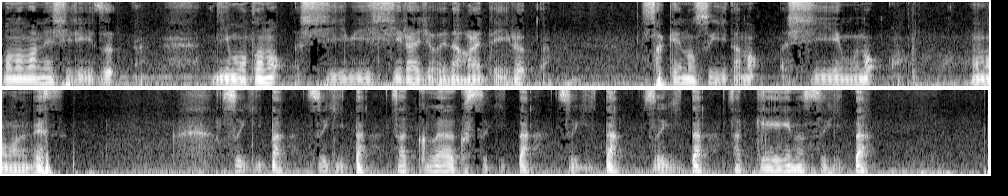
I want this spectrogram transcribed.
モノマネシリーズ、地元の CBC ラジオで流れている、酒の杉田の CM のモノマネです。杉田、杉田、桜く杉田、杉田、杉田、酒の杉田。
